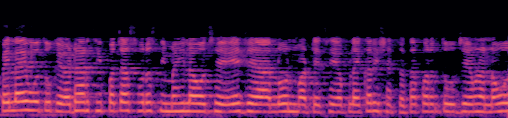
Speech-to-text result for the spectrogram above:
પહેલાં એવું હતું કે અઢારથી પચાસ વર્ષની મહિલાઓ છે, એ જે આ લોન માટે છે એપ્લાય કરી શકતા હતા, પરંતુ જે હમણાં નવો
